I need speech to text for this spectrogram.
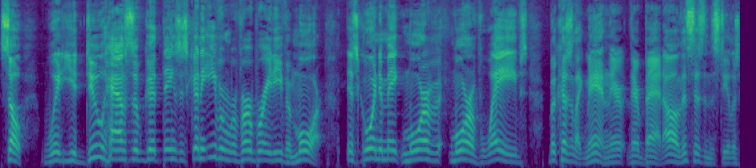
So when you do have some good things, it's going to even reverberate even more. It's going to make more of more of waves because like, man, they're they're bad. Oh, this isn't the Steelers.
